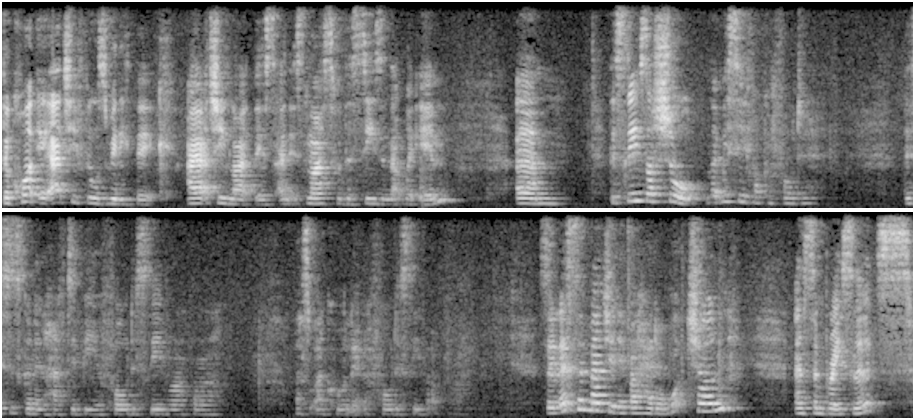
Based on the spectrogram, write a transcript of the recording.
The it actually feels really thick. I actually like this and it's nice for the season that we're in. Um the sleeves are short. Let me see if i can fold it. This is going to have to be a folded sleeve upper. That's what i call it a folded sleeve upper. So let's imagine if i had a watch on and some bracelets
